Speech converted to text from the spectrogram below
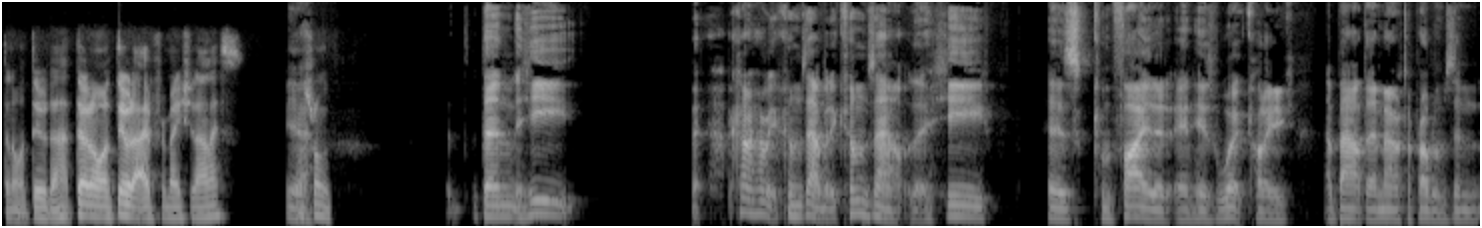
don't know what to do with that. Don't know what to do with that information, Alice. yeah. What's wrong? then he I can't remember how it comes out, but it comes out that he has confided in his work colleague about their marital problems and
